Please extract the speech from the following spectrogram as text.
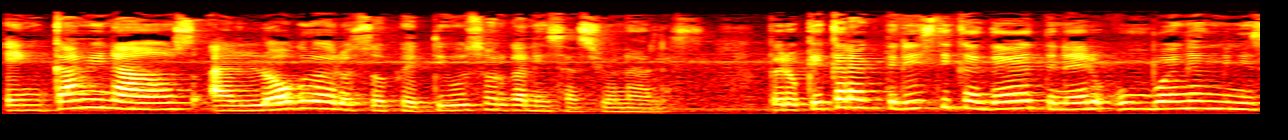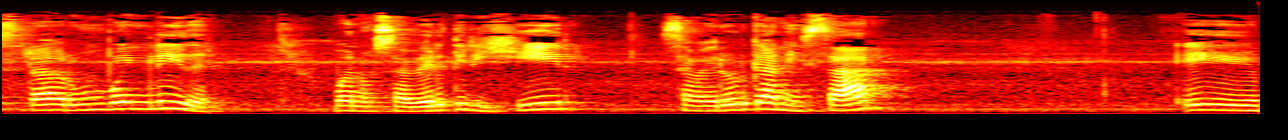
encaminados al logro de los objetivos organizacionales. Pero ¿qué características debe tener un buen administrador, un buen líder? Bueno, saber dirigir, saber organizar, eh,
